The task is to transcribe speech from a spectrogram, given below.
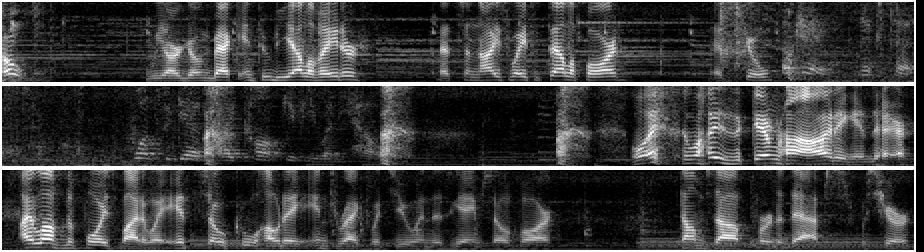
Oh, we are going back into the elevator. That's a nice way to teleport. It's cool. Okay, next test. Once again, I can't give you any help. Why, why is the camera hiding in there? I love the voice, by the way. It's so cool how they interact with you in this game so far. Thumbs up for the devs, for sure.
